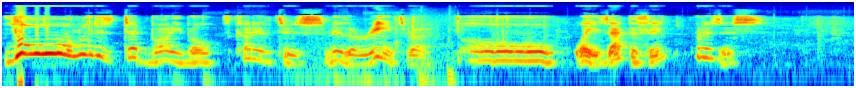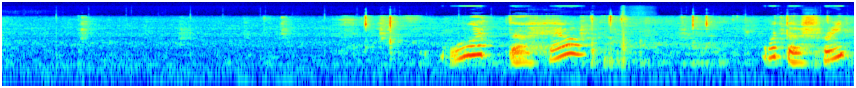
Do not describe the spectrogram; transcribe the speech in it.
Yo, look at his dead body, bro. It's cut into smithereens, bro. Yo. Wait, is that the thing? What is this? What the hell? What the freak?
